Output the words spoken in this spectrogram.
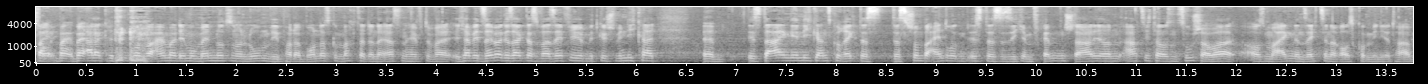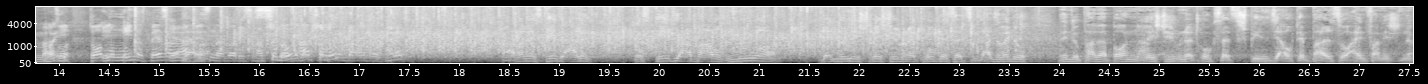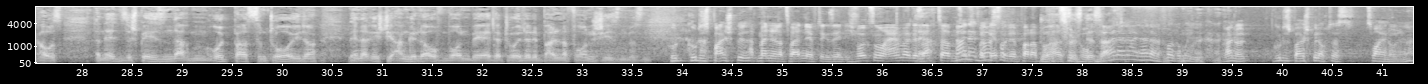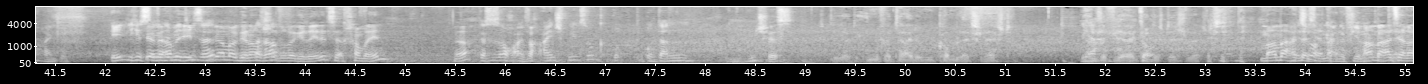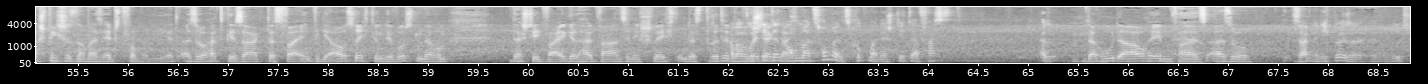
Bei, bei, bei aller Kritik wollen wir einmal den Moment nutzen und loben, wie Paderborn das gemacht hat in der ersten Hälfte, weil ich habe jetzt selber gesagt, das war sehr viel mit Geschwindigkeit. Ähm, ist dahingehend nicht ganz korrekt, dass das schon beeindruckend ist, dass sie sich im fremden Stadion 80.000 Zuschauer aus dem eigenen 16er raus kombiniert haben. Aber Also in- Dortmut in- muss das besser ja. wissen, aber das ist Absolut, absolut. beeindruckend. Aber das geht ja alles. Das geht ja aber auch nur, wenn du nicht richtig unter Druck gesetzt bist. Also wenn du, wenn du Paderborn richtig unter Druck setzt, spielen sie auch den Ball so einfach nicht raus. Dann hätten sie spätestens nach dem Rückpass zum Torhüter, wenn er richtig angelaufen worden wäre, der Torhüter den Ball nach vorne schießen müssen. Gut, gutes Beispiel. Hat man in der zweiten Hälfte gesehen. Ich wollte es nur einmal gesagt haben, Nein, sonst nein, du hast- vergessen wir Paderborn du hast zu es gesagt. Nein, nein, nein, nein, vollkommen richtig. Reinhold, gutes Beispiel auch das 2-0, ne, eigentlich. Ähnliche Ja, Szene wir haben, wie diese. wir haben ja genau schon drüber geredet. Schauen wir hin. Das ist auch einfach ein Spielzug und dann Tschüss. Die, die Innenverteidigung komplett schlecht. Die Ja. schlecht. Mama hat Das das ja, nach. Mama hat ja nach Spielschluss nochmal selbst formuliert. Also hat gesagt, das war irgendwie die Ausrichtung. Wir wussten darum, da steht Weigel halt wahnsinnig schlecht. Und das dritte Aber wo steht denn auch Mats Hummels? Guck mal, der steht da fast. Also, Der Hut auch ebenfalls. Also seid mir nicht böse. Ja, gut.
